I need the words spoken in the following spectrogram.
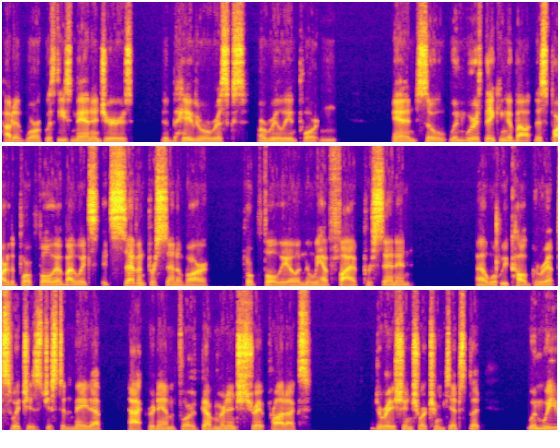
how to work with these managers. The behavioral risks are really important. And so when we're thinking about this part of the portfolio, by the way, it's it's seven percent of our portfolio, and then we have five percent in uh, what we call GRIPS, which is just a made up acronym for government interest rate products, duration, short term tips. But when we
